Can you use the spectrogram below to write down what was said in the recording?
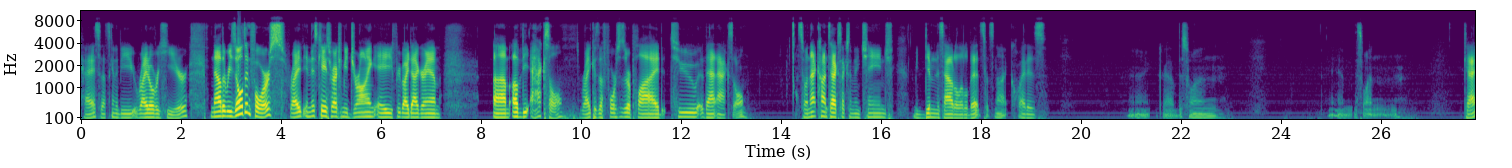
Okay, so that's going to be right over here. Now the resultant force, right, in this case we're actually going to be drawing a free body diagram um, of the axle, right, because the forces are applied to that axle. So in that context, actually, let me change, let me dim this out a little bit so it's not quite as, grab this one and this one. Okay,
